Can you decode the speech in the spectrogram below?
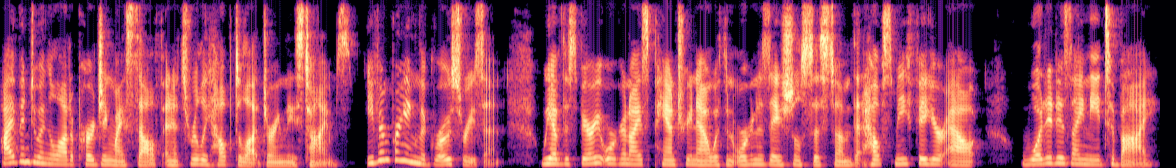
I've been doing a lot of purging myself, and it's really helped a lot during these times. Even bringing the groceries in. We have this very organized pantry now with an organizational system that helps me figure out what it is I need to buy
